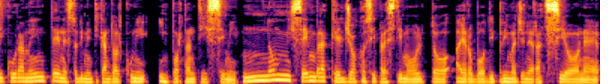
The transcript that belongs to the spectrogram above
sicuramente ne sto dimenticando alcuni importantissimi. Non mi sembra che il gioco si presti molto ai robot di prima generazione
